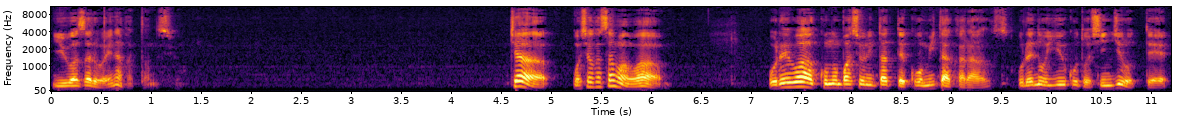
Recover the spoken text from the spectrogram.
言わざるを得なかったんですよ。じゃあお釈迦様は俺はこの場所に立ってこう見たから俺の言うことを信じろって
